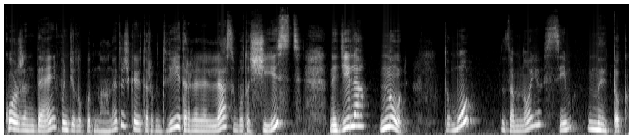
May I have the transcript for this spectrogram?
кожен день, в понеділок одна ниточка, вівторок дві, траля-ля-ля, субота шість, неділя нуль. Тому за мною сім ниток.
